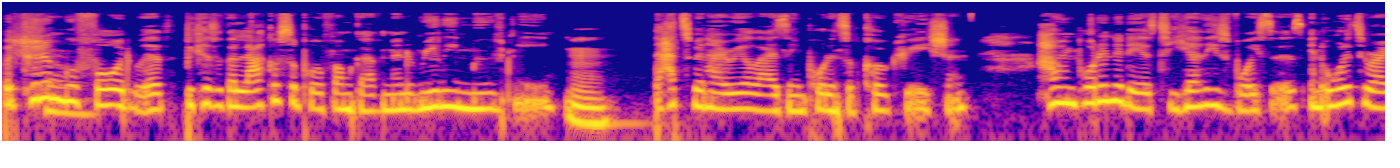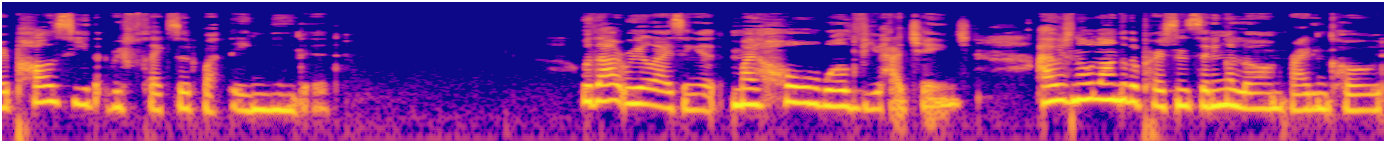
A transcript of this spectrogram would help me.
but couldn't sure. move forward with because of the lack of support from government really moved me. Mm. That's when I realized the importance of co-creation. How important it is to hear these voices in order to write policy that reflected what they needed. Without realizing it, my whole worldview had changed. I was no longer the person sitting alone writing code.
